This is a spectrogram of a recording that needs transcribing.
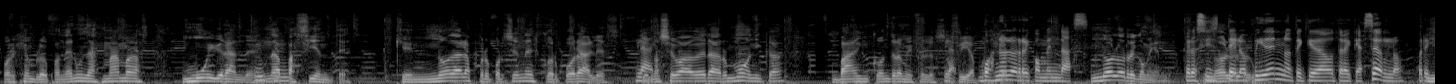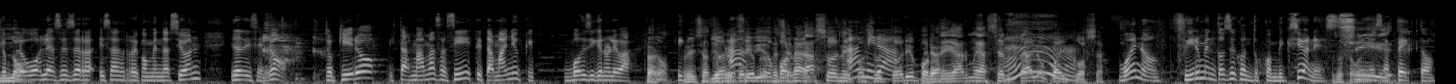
por ejemplo, poner unas mamas muy grandes en una paciente que no da las proporciones corporales, Claro. que no se va a ver armónica, va en contra de mi filosofía. Vos no lo recomendás. No lo recomiendo. Pero si no te lo piden, no te queda otra que hacerlo. Por ejemplo, No. vos le haces esa, recomendación y ella dice, no, yo quiero estas mamas así, este tamaño, que vos decís que no le va. Claro, ¿Qué- pero quizás Yo he recibido portazos en el Ah, mira. consultorio por Mirá. negarme a hacer tal o cual Ah. cosa. Bueno, firme entonces con tus convicciones está en ese aspecto.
